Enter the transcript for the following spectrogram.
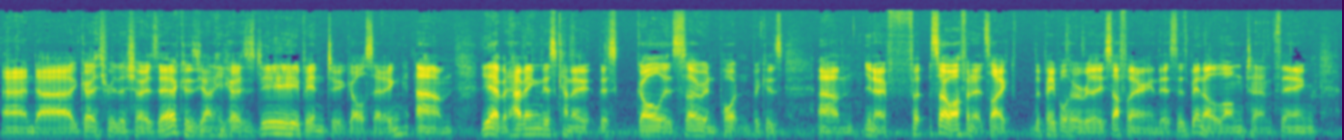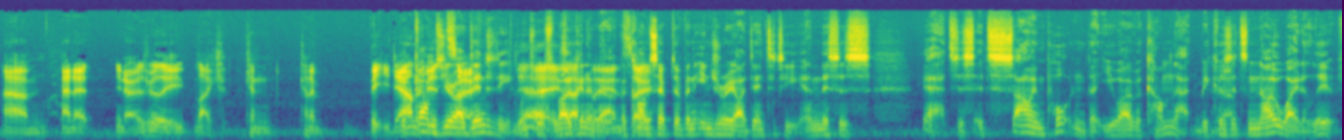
and uh, go through the shows there because Yanni goes deep into goal setting. Um, yeah, but having this kind of this goal is so important because um, you know so often it's like the people who are really suffering in this. It's been a long term thing, um, and it you know is really like can kind of beat you down. It becomes your so, identity, which yeah, we've spoken exactly. about, and the so, concept of an injury identity, and this is yeah, it's just it's so important that you overcome that because yeah. it's no way to live.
